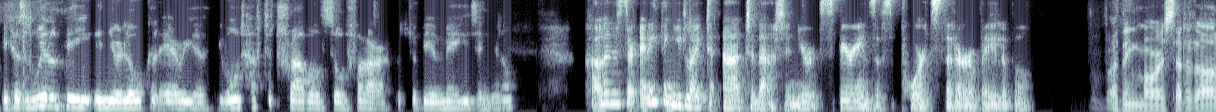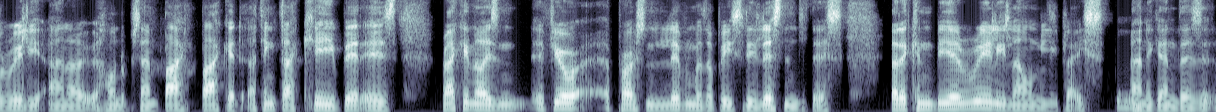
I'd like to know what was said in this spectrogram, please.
because it will be in your local area. You won't have to travel so far, which would be amazing, you know. Colin, is there anything you'd like to add to that in your experience of supports that are available? I think Maura said it all really, and I 100% back back it. I think that key bit is recognizing if you're a person living with obesity, listening to this, that it can be a really lonely place. Mm-hmm. And again, there's a,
